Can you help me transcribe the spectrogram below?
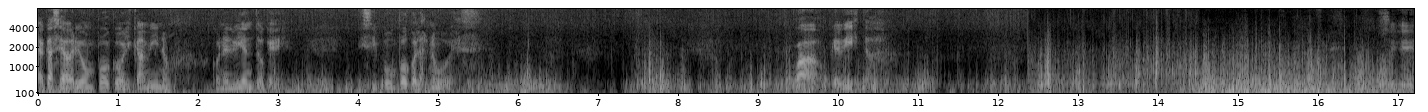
Y acá se abrió un poco el camino con el viento que disipó un poco las nubes. ¡Wow! ¡Qué vista! Sí.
